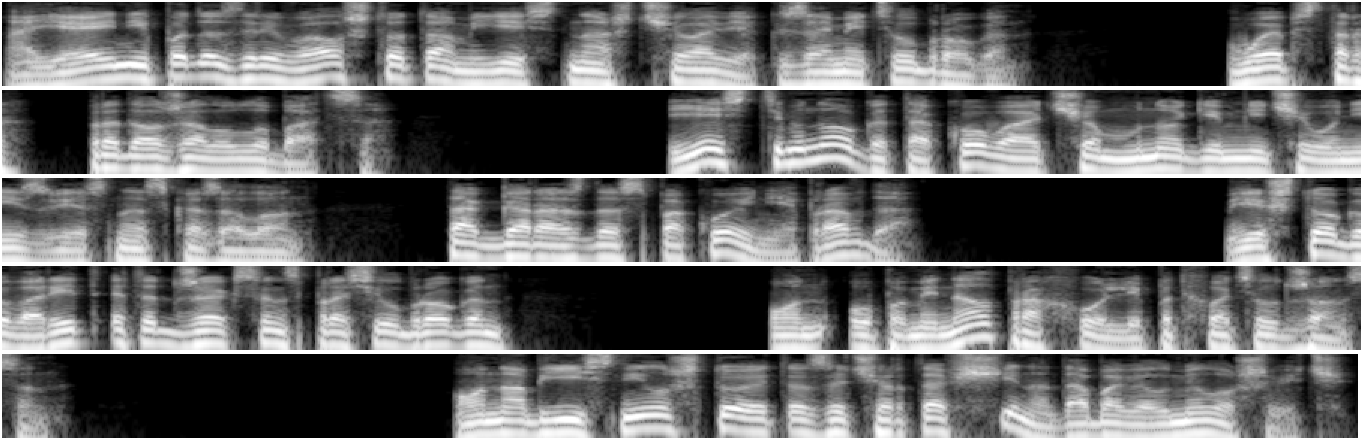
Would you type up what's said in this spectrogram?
«А я и не подозревал, что там есть наш человек», — заметил Броган. Уэбстер продолжал улыбаться. «Есть много такого, о чем многим ничего не известно», — сказал он. «Так гораздо спокойнее, правда?» «И что говорит этот Джексон?» — спросил Броган. «Он упоминал про Холли?» — подхватил Джонсон. «Он объяснил, что это за чертовщина», — добавил Милошевич.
